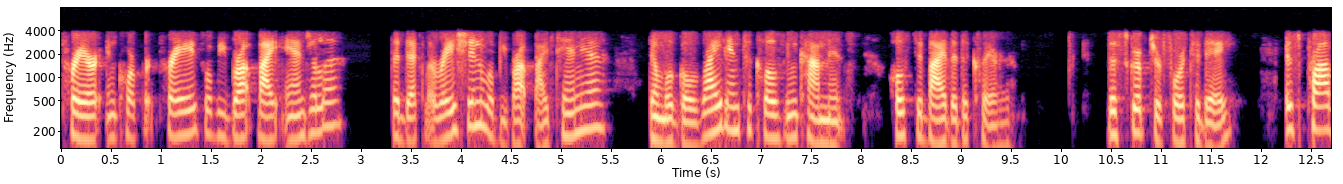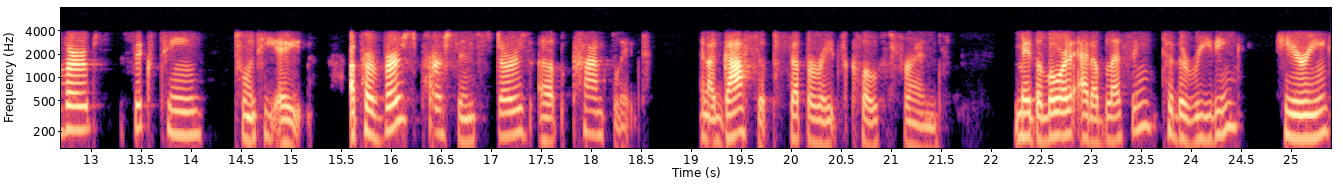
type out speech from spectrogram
prayer and corporate praise will be brought by Angela. The declaration will be brought by Tania. Then we'll go right into closing comments hosted by the declarer. The scripture for today is Proverbs 16:28. A perverse person stirs up conflict, and a gossip separates close friends. May the Lord add a blessing to the reading, hearing,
